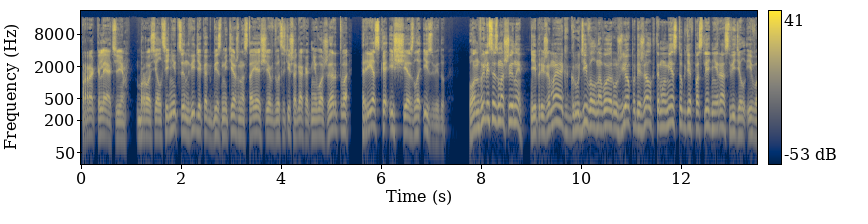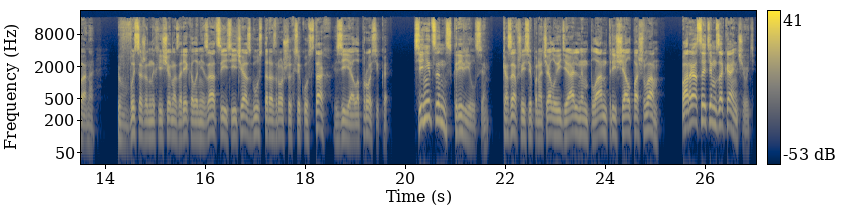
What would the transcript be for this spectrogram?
«Проклятие!» – бросил Синицын, видя, как безмятежно стоящая в двадцати шагах от него жертва резко исчезла из виду. Он вылез из машины и, прижимая к груди волновое ружье, побежал к тому месту, где в последний раз видел Ивана. В высаженных еще на заре колонизации сейчас густо разросшихся кустах зияла просека. Синицын скривился. Казавшийся поначалу идеальным, план трещал по швам. Пора с этим заканчивать.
